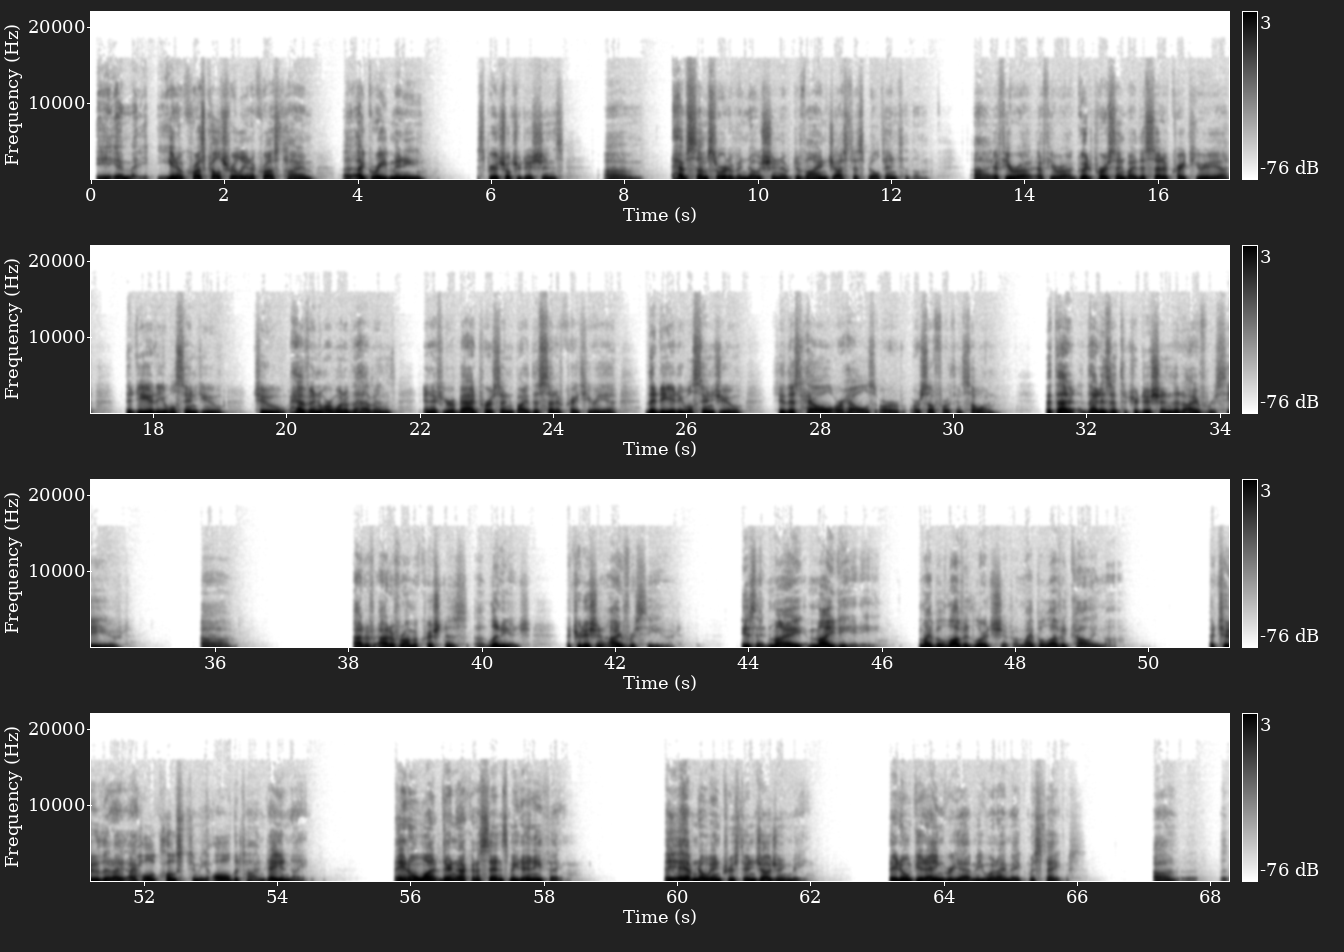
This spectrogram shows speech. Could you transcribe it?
you know, cross-culturally and across time, a, great many spiritual traditions um, have some sort of a notion of divine justice built into them. Uh, if you're a if you're a good person by this set of criteria, the deity will send you to heaven or one of the heavens. And if you're a bad person by this set of criteria, the deity will send you to this hell or hells or or so forth and so on. But that that isn't the tradition that I've received uh, out of out of Ramakrishna's uh, lineage. The tradition I've received is that my my deity, my beloved Lord Shiva, my beloved Kali Ma, the two that I, I hold close to me all the time, day and night, they don't want, they're not going to sentence me to anything. They have no interest in judging me. They don't get angry at me when I make mistakes. Uh,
